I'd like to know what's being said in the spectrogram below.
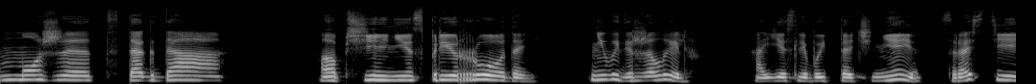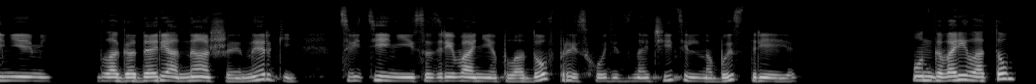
«Может, тогда...» «Общение с природой!» — не выдержал эльф. «А если быть точнее, с растениями. Благодаря нашей энергии цветение и созревание плодов происходит значительно быстрее. Он говорил о том,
